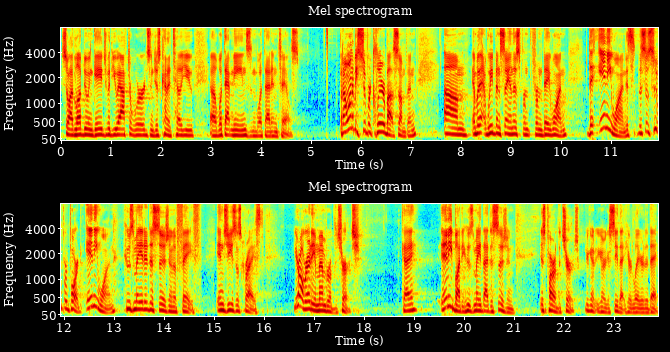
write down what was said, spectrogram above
So, I'd love to engage with you afterwards and just kind of tell you uh, what that means and what that entails. But I want to be super clear about something. Um, and we've been saying this from, from day one that anyone, this, this is super important, anyone who's made a decision of faith, in Jesus Christ, you're already a member of the church, okay? Anybody who's made that decision is part of the church. You're gonna, you're gonna see that here later today.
